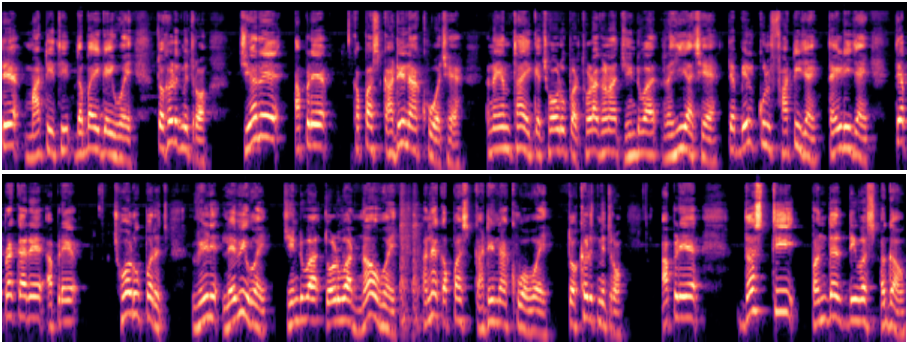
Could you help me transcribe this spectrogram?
તે માટીથી દબાઈ ગઈ હોય. તો ખેડૂત મિત્રો, જ્યારે આપણે કપાસ કાઢી નાખવો છે અને એમ થાય કે છોડ ઉપર થોડા ઘણા ઝીંડવા રહ્યા છે, તે બિલકુલ ફાટી જાય, તૈડી જાય, તે પ્રકારે આપણે છોડ ઉપર જ વીણ લેવી હોય, ઝીંડવા તોડવા ન હોય અને કપાસ કાઢી નાખવો હોય. તો ખેડૂત મિત્રો, આપણે દસથી પંદર દિવસ અગાઉ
